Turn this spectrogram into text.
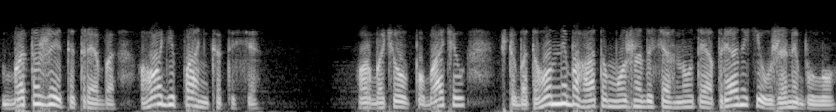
батожити треба, годі панькатися. Горбачов побачив, що батогом небагато можна досягнути, а пряників уже не було.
